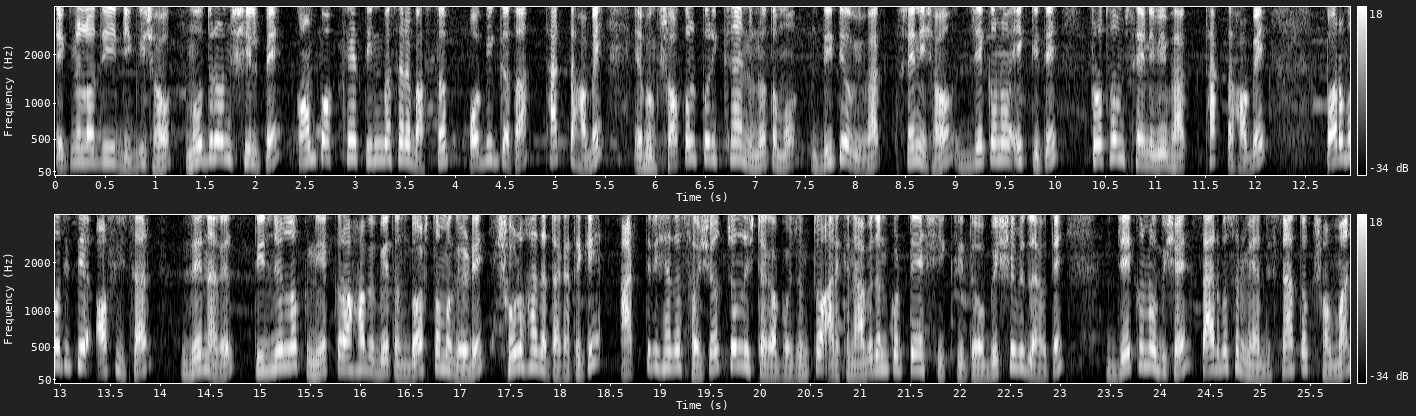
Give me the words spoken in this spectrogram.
technology, degree সহ মুদ্রণ শিল্পে কমপক্ষে তিন বছরের বাস্তব অভিজ্ঞতা থাকতে হবে এবং সকল পরীক্ষায় ন্যূনতম দ্বিতীয় বিভাগ শ্রেণি সহ যে কোনো একটিতে প্রথম শ্রেণি বিভাগ থাকতে হবে। পরবর্তীতে অফিসার জেনারেল তিনজন লোক নিয়োগ করা হবে বেতন দশতম গ্রেডে ষোলো হাজার টাকা থেকে আটত্রিশ হাজার ছয়শো চল্লিশ টাকা পর্যন্ত আর এখানে আবেদন করতে স্বীকৃত বিশ্ববিদ্যালয় হতে যে কোনো বিষয়ে চার বছর মেয়াদী স্নাতক সম্মান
